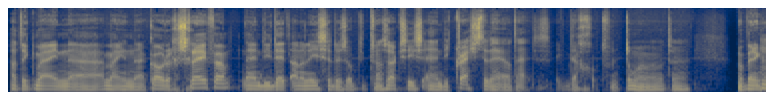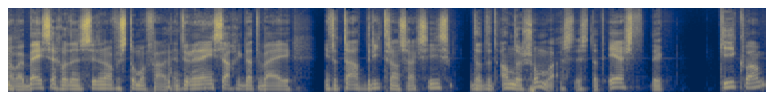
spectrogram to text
had ik mijn, uh, mijn code geschreven. En die deed analyse dus op die transacties. En die crashte de hele tijd. Dus ik dacht, godverdomme, wat, uh, waar ben ik nou mee bezig? Wat is dit nou voor stomme fout? En toen ineens zag ik dat er bij in totaal drie transacties, dat het andersom was. Dus dat eerst de key kwam.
